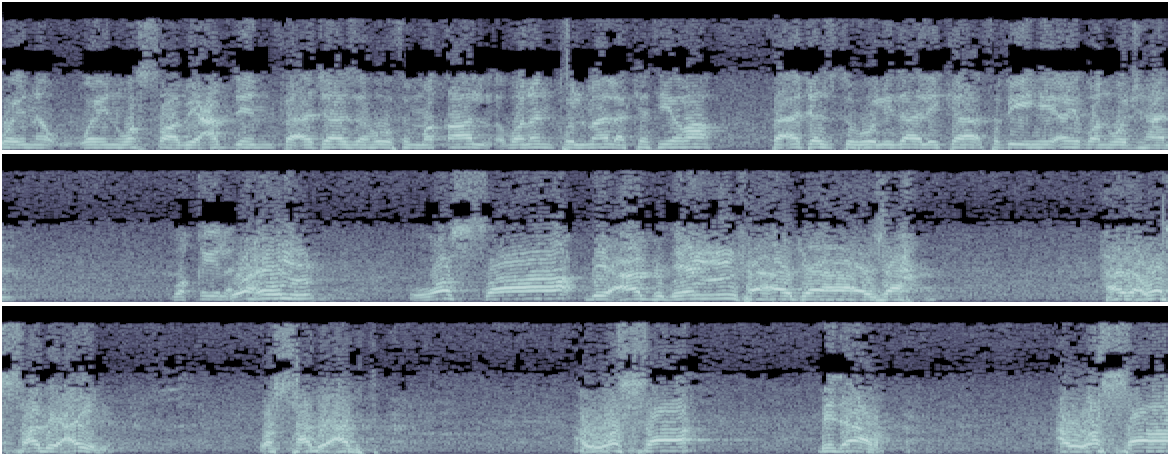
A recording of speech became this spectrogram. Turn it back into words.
وإن, وإن وصى بعبد فأجازه ثم قال ظننت المال كثيرا فأجزته لذلك ففيه أيضا وجهان. وقيل وإن وصى بعبد فأجازه. هذا وصى بعين. وصى بعبد أو وصى بدار أو وصى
